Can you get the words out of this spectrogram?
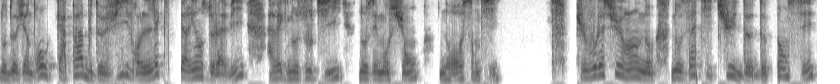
deviendrons capables de vivre l'expérience de la vie avec nos outils, nos émotions, nos ressentis. Je vous l'assure, hein, nos, attitudes de pensée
